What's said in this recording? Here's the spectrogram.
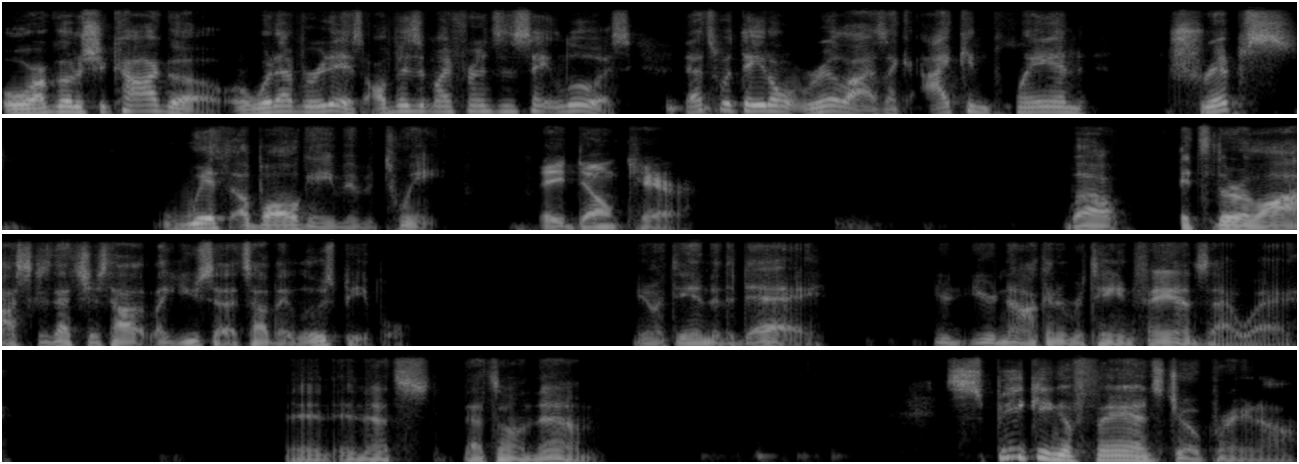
or I'll go to Chicago, or whatever it is. I'll visit my friends in St. Louis. That's what they don't realize. Like I can plan trips with a ball game in between. They don't care. Well, it's their loss because that's just how, like you said, that's how they lose people. You know, at the end of the day, you're you're not going to retain fans that way, and and that's that's on them. Speaking of fans, Joe Prano,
